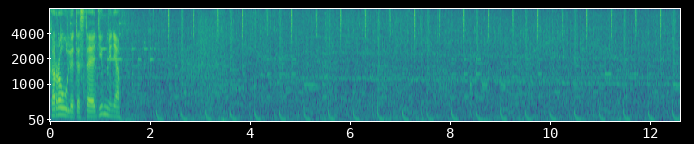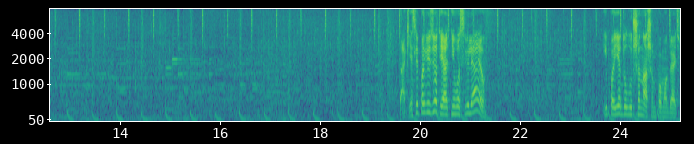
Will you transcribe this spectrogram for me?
Караулит СТ-1 меня. Если повезет, я от него свиляю. И поеду лучше нашим помогать.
